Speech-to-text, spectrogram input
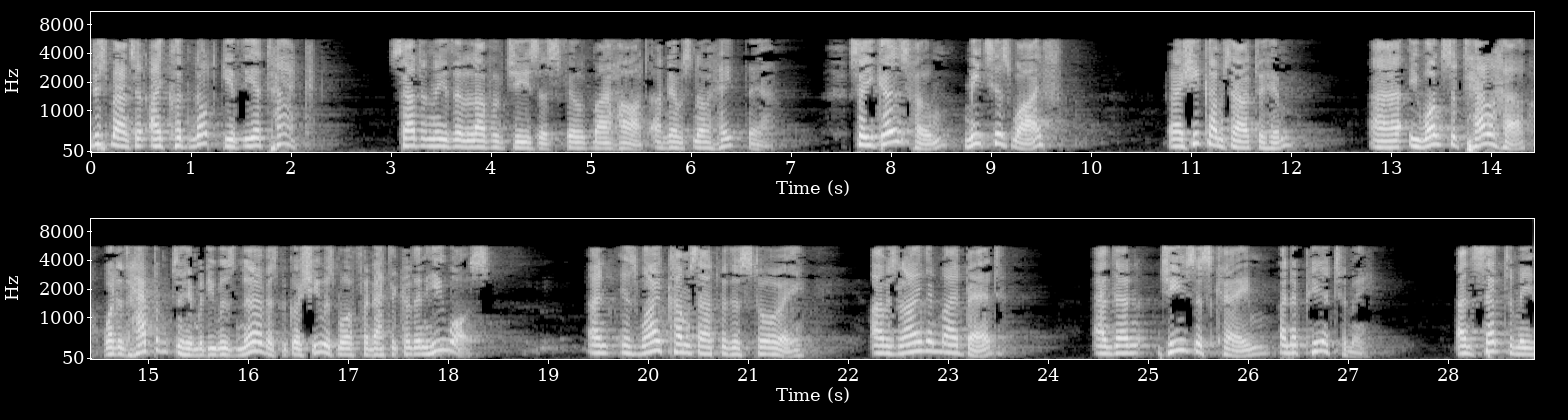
This man said, I could not give the attack. Suddenly the love of Jesus filled my heart and there was no hate there. So he goes home, meets his wife, and as she comes out to him. Uh, he wants to tell her what had happened to him, but he was nervous because she was more fanatical than he was. And his wife comes out with a story. I was lying in my bed, and then Jesus came and appeared to me and said to me,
